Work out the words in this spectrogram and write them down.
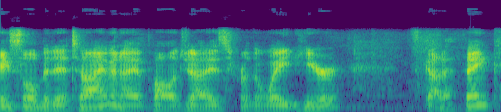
Takes a little bit of time, and I apologize for the wait here. It's got to think.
